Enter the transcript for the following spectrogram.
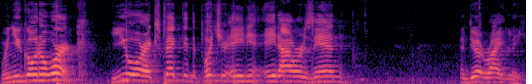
When you go to work, you are expected to put your eight, eight hours in and do it rightly.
